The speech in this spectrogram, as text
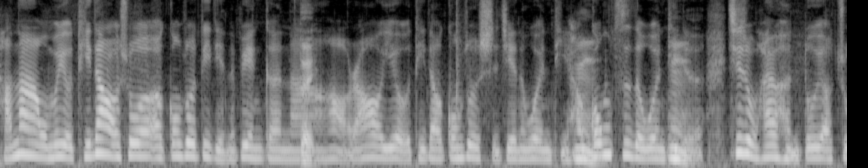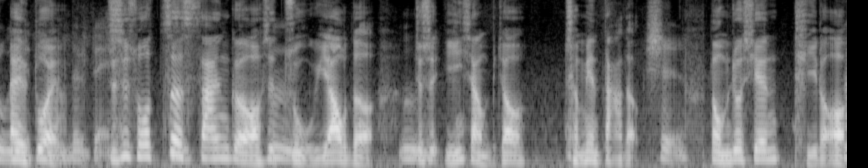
好，那我们有提到说呃工作地点的变更啊，哈，然后也有提到工作时间的问题，还有工资的问题的。嗯、其实我们还有很多要注意的地方，欸、对，对不对？只是说这三个哦是主要的，就是影响比较层面大的。是，那我们就先提了哦。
